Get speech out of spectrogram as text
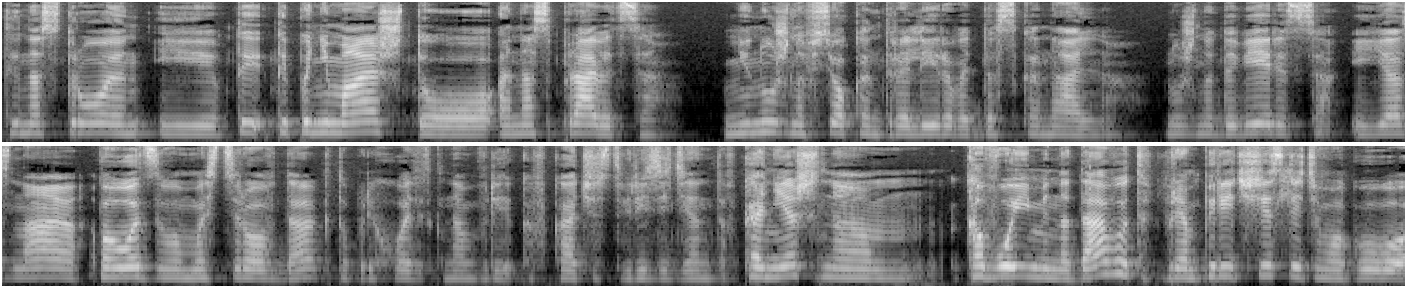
ты настроен и ты, ты понимаешь, что она справится. Не нужно все контролировать досконально нужно довериться. И я знаю по отзывам мастеров, да, кто приходит к нам в, в качестве резидентов. Конечно, кого именно, да, вот прям перечислить могу.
